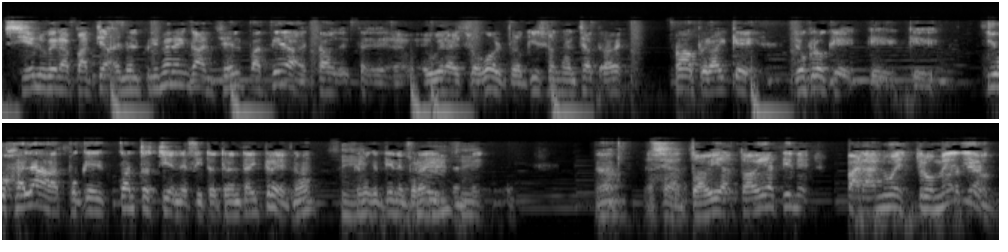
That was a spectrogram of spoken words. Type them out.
si él hubiera pateado, en el primer enganche él patea, estaba- eh, hubiera hecho gol, pero quiso enganchar otra vez. No, pero hay que, yo creo que, que, que- y ojalá, porque ¿cuántos tiene Fito? 33, ¿no? Sí. Creo que tiene por ahí. Sí, sí. 33, ¿no? O sea, todavía, todavía tiene, para nuestro medio,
